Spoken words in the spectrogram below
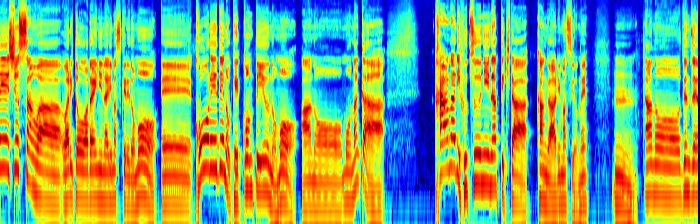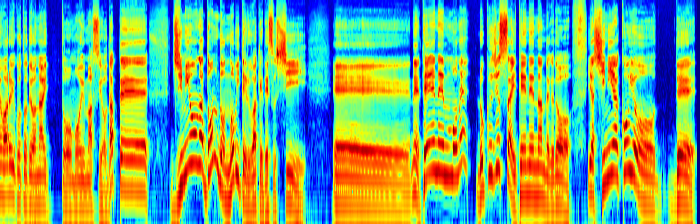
齢出産は割と話題になりますけれども、えー、高齢での結婚っていうのもあのー、もうなんかかなり普通になってきた感がありますよね。うん、あのー、全然悪いことではないと思いますよ。だって寿命がどんどん伸びてるわけですし、えー、ね、定年もね60歳定年なんだけどいやシニア雇用で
